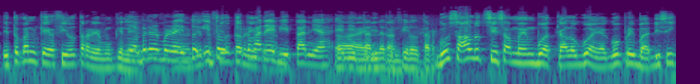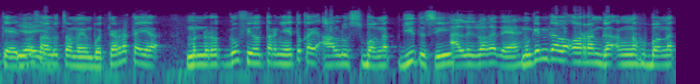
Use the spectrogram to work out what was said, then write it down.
itu kan kayak filter ya mungkin Iya ya. benar-benar itu Nah, itu, filter itu kan gitu editan ya Ah, editan, itu filter Gue salut sih sama yang buat. Kalau gue ya, gue pribadi sih kayak Iya, gue iya. salut sama yang buat karena kayak menurut gue filternya itu kayak halus banget gitu sih. halus banget ya Mungkin kalau orang nggak ngeh banget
